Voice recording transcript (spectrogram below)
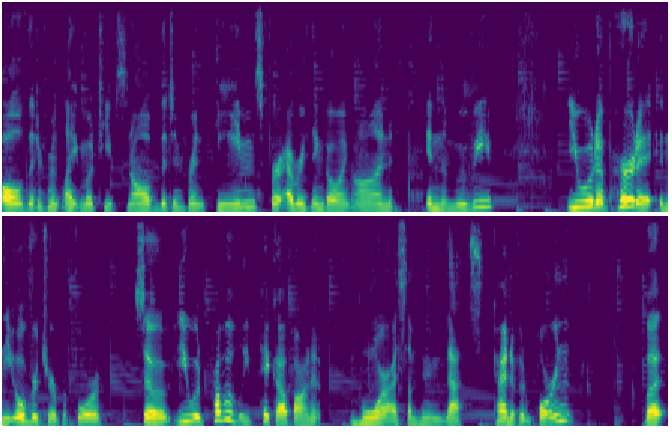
all of the different leitmotifs and all of the different themes for everything going on in the movie, you would have heard it in the overture before, so you would probably pick up on it more as something that's kind of important. But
